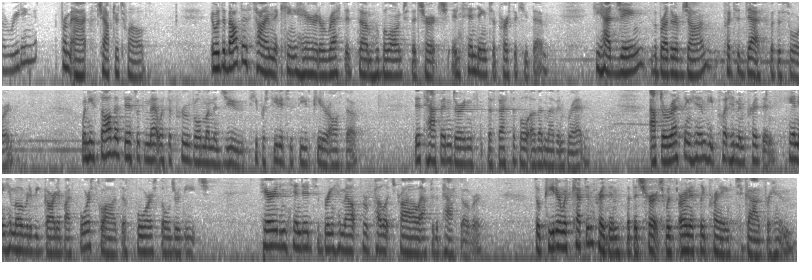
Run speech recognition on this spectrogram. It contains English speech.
A reading from Acts chapter 12. It was about this time that King Herod arrested some who belonged to the church, intending to persecute them. He had James, the brother of John, put to death with the sword. When he saw that this was met with approval among the Jews, he proceeded to seize Peter also. This happened during the festival of unleavened bread. After arresting him, he put him in prison, handing him over to be guarded by four squads of four soldiers each. Herod intended to bring him out for public trial after the Passover. So Peter was kept in prison, but the church was earnestly praying to God for him.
